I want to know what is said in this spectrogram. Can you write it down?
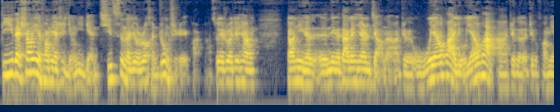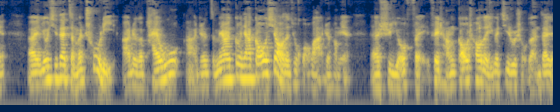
第一在商业方面是盈利点，其次呢就是说很重视这一块儿啊。所以说就像刚那个呃那个大根先生讲的啊，这个无烟化有烟化啊这个这个方面。呃，尤其在怎么处理啊，这个排污啊，这怎么样更加高效的去火化这方面，呃，是有非非常高超的一个技术手段，在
